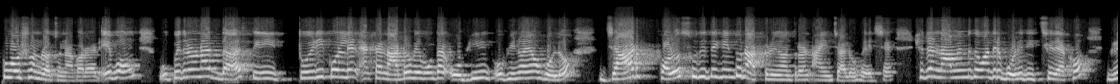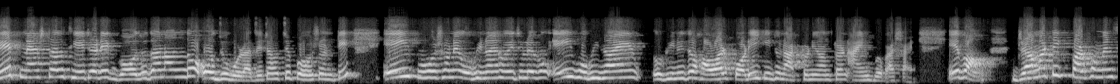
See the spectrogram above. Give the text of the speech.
প্রহসন রচনা করার এবং উপেন্দ্রনাথ দাস তিনি তৈরি করলেন একটা নাটক এবং তার অভি- অভিনয়ও হলো, যার ফলশ্রুতিতে কিন্তু নাট্য নিয়ন্ত্রণ আইন চালু হয়েছে। সেটার নাম আমি তোমাদের বলে দিচ্ছি, দেখো গ্রেট ন্যাশনাল থিয়েটারে গজদানন্দ ও যুবরাজ যেটা হচ্ছে প্রহসনটি। এই প্রহসনে অভিনয় হয়েছিল এবং এই অভিনয়ে অভিনীত হওয়ার পরেই কিন্তু নাট্য নিয়ন্ত্রণ আইন প্রকাশ হয়। এবং ড্রামাটিক পারফরমেন্স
